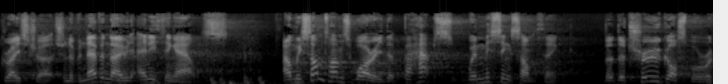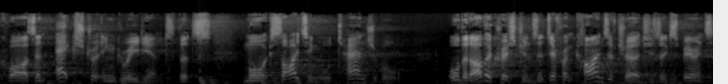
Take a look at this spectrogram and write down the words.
Grace Church and have never known anything else. And we sometimes worry that perhaps we're missing something, that the true gospel requires an extra ingredient that's more exciting or tangible, or that other Christians at different kinds of churches experience,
